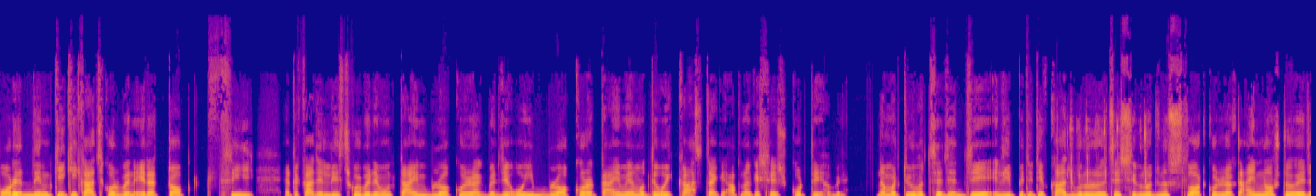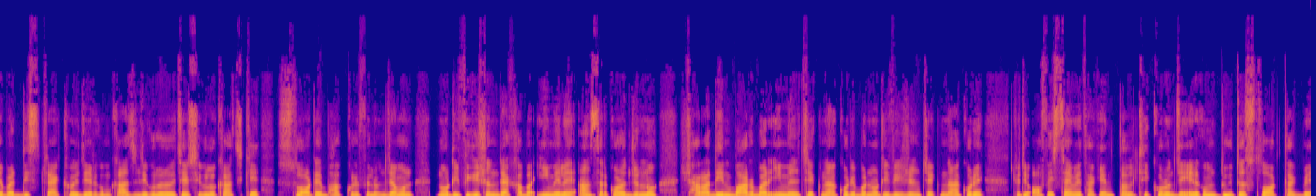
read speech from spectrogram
পরের দিন কি কি কাজ করবেন এটা টপ থ্রি একটা কাজের লিস্ট করবেন এবং টাইম ব্লক করে রাখবেন যে ওই ব্লক করা টাইমের মধ্যে ওই কাজটাকে আপনাকে শেষ করতেই হবে। নাম্বার টু হচ্ছে যে যে রিপিটেটিভ কাজগুলো রয়েছে, সেগুলোর জন্য স্লট করে রাখ। টাইম নষ্ট হয়ে যায় বা ডিস্ট্র্যাক্ট হয়ে যায়, এরকম কাজ যেগুলো রয়েছে, সেগুলো কাজকে স্লটে ভাগ করে ফেলুন। যেমন নোটিফিকেশন দেখা বা ইমেলে আনসার করার জন্য সারাদিন বারবার ইমেল চেক না করে বা নোটিফিকেশন চেক না করে যদি অফিস টাইমে থাকেন, তাহলে ঠিক করুন যে, এরকম দুইটা স্লট থাকবে।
